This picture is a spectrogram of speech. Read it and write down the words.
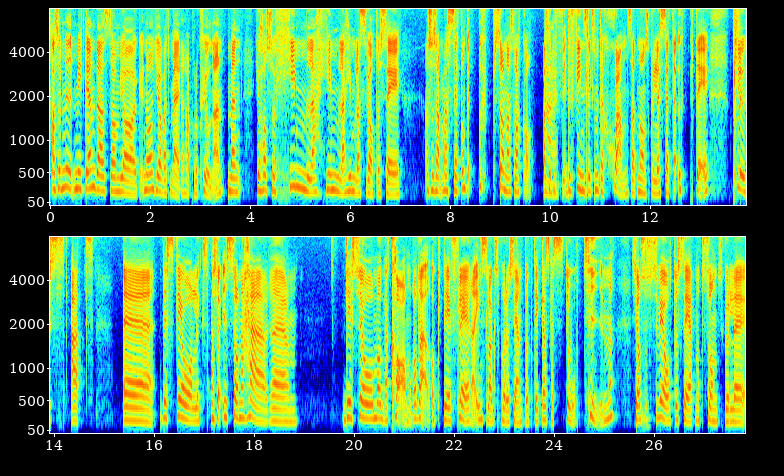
Alltså mi- mitt enda som jag, nu har inte jag varit med i den här produktionen, men jag har så himla, himla, himla svårt att se, alltså så här, man sätter inte upp sådana saker. Alltså det, det finns liksom inte en chans att någon skulle sätta upp det. Plus att eh, det står liksom, alltså i sådana här, eh, det är så många kameror där och det är flera inslagsproducenter och det är ett ganska stort team. Så jag har så svårt att se att något sånt skulle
